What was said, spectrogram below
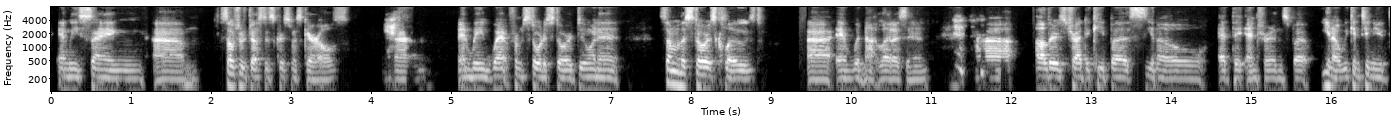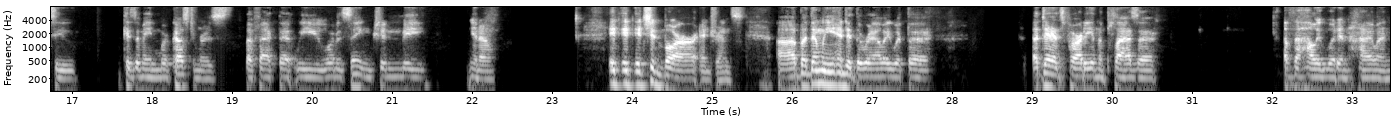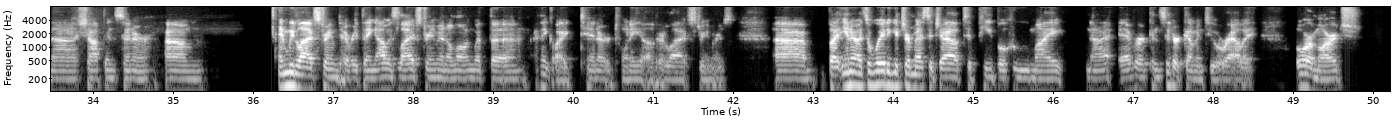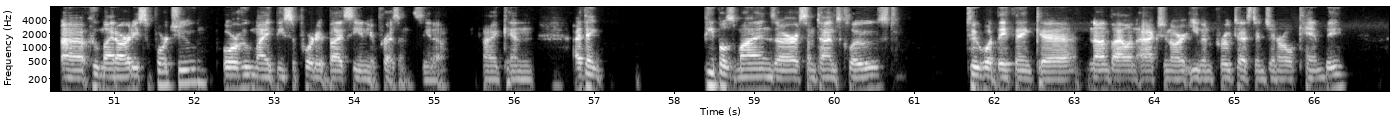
and we sang um, social justice Christmas carols. Yes. Um, and we went from store to store doing it. Some of the stores closed uh, and would not let us in. Uh, others tried to keep us, you know, at the entrance, but you know, we continued to, because I mean, we're customers. The fact that we want to sing shouldn't be, you know, it, it, it shouldn't bar our entrance. Uh, but then we ended the rally with a, a dance party in the plaza of the Hollywood and Highland uh, Shopping Center. Um, and we live streamed everything. I was live streaming along with the, I think like 10 or 20 other live streamers. Um, but you know, it's a way to get your message out to people who might not ever consider coming to a rally or a march, uh, who might already support you or who might be supported by seeing your presence, you know. I can, I think people's minds are sometimes closed to what they think uh, nonviolent action or even protest in general can be.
